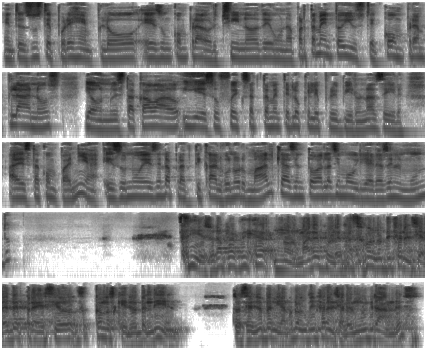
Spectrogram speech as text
Entonces usted, por ejemplo, es un comprador chino de un apartamento y usted compra en planos y aún no está acabado y eso fue exactamente lo que le prohibieron hacer a esta compañía. ¿Eso no es en la práctica algo normal que hacen todas las inmobiliarias en el mundo? Sí, es una práctica normal. El problema son los diferenciales de precios con los que ellos vendían. Entonces ellos vendían con unos diferenciales muy grandes,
